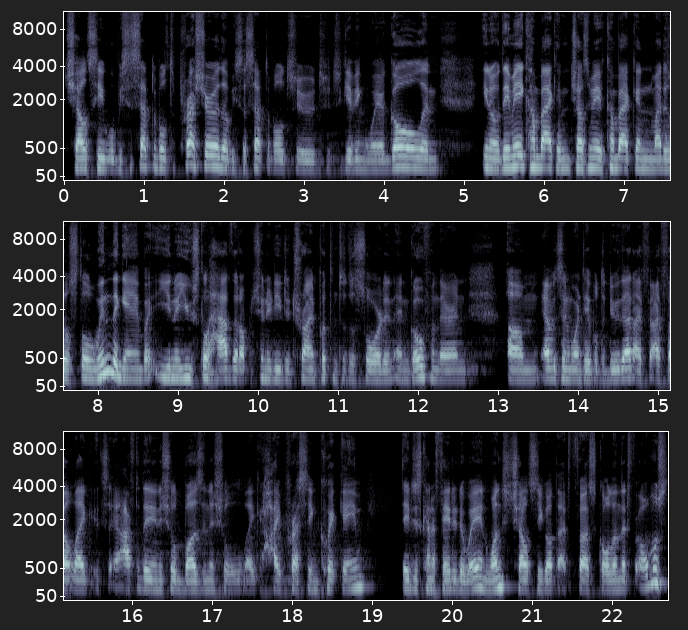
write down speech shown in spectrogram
Chelsea will be susceptible to pressure. They'll be susceptible to, to, to giving away a goal. And, you know, they may come back and Chelsea may come back and might as well still win the game, but, you know, you still have that opportunity to try and put them to the sword and, and go from there. And um, Everton weren't able to do that. I, f- I felt like it's after the initial buzz, initial like high pressing, quick game, they just kind of faded away. And once Chelsea got that first goal and that almost,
